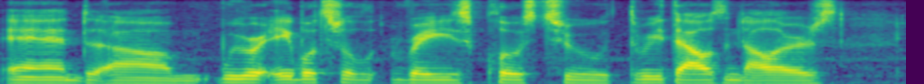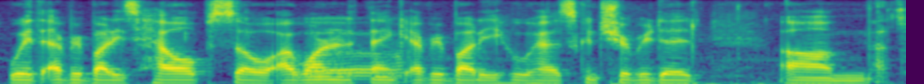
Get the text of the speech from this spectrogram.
and um, we were able to raise close to three thousand dollars with everybody's help. So I wanted to thank everybody who has contributed. Um, That's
